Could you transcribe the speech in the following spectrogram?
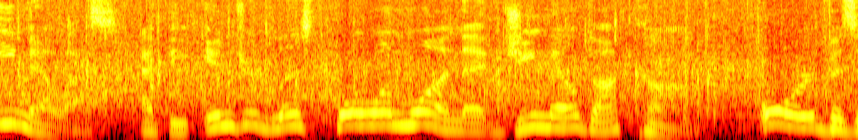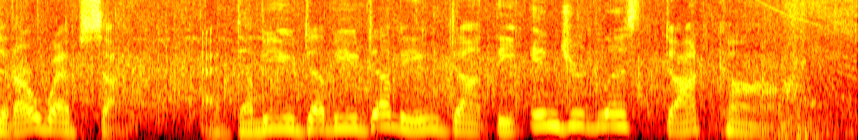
Email us at theinjuredlist411 at gmail.com or visit our website at www.theinjuredlist.com.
